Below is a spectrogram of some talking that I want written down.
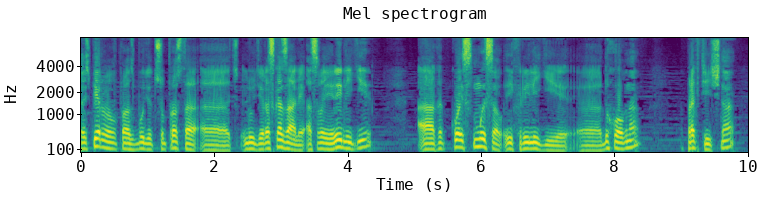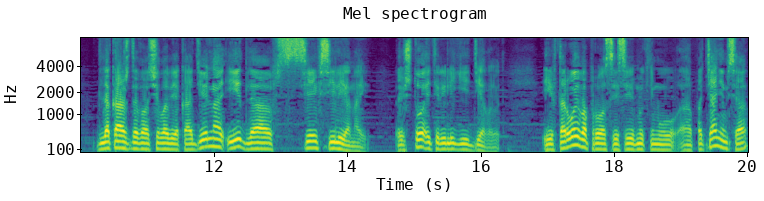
то есть первый вопрос будет, что просто э, люди рассказали о своей религии, а какой смысл их религии э, духовно, практично, для каждого человека отдельно и для всей Вселенной. То есть что эти религии делают. И второй вопрос, если мы к нему э, подтянемся,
